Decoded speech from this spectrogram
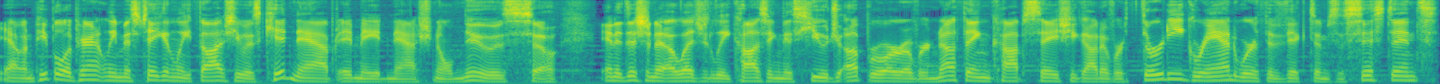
Yeah, when people apparently mistakenly thought she was kidnapped, it made national news. So, in addition to allegedly causing this huge uproar over nothing, cops say she got over 30 grand worth of victims' assistance.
